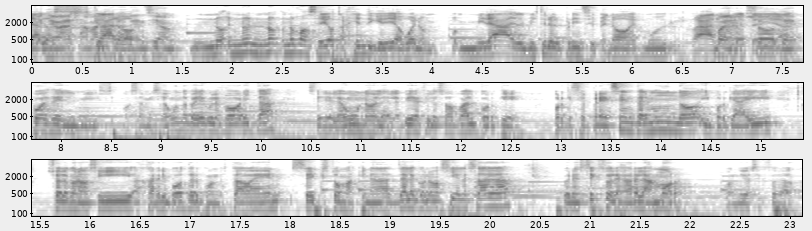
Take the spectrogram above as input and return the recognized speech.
a Que los, te van a llamar claro, la atención. no, no, no, no conseguí otra gente que diga, bueno, mirá el misterio del príncipe. No, es muy raro. Bueno, yo diga. después de mi, o sea, mi segunda película favorita sería la 1, la de la piedra filosofal, ¿por qué? Porque se presenta el mundo y porque ahí yo lo conocí a Harry Potter cuando estaba en sexto, más que nada. Ya la conocía la saga, pero en sexto le agarré el amor cuando iba a sexto grado.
